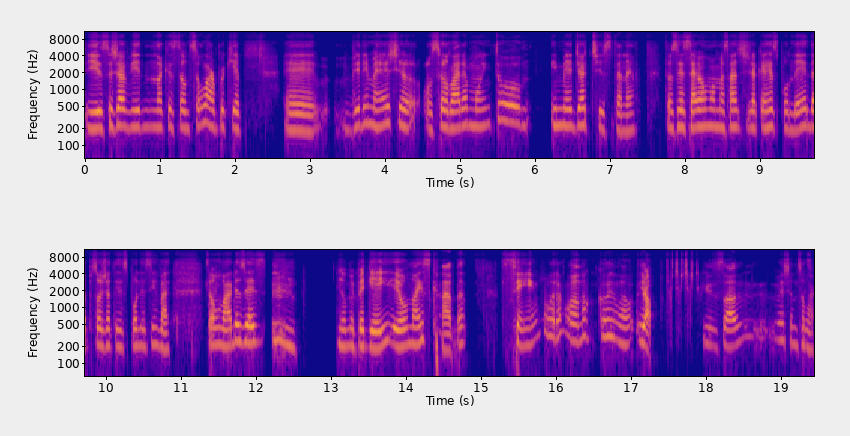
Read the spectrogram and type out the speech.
E isso eu já vi na questão do celular, porque é, vira e mexe, o celular é muito imediatista, né? Então você recebe uma mensagem, você já quer responder, da pessoa já te responde assim vai. Então várias vezes eu me peguei, eu na escada, sem pôr a mão no corrimão, e ó, só mexendo no celular.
